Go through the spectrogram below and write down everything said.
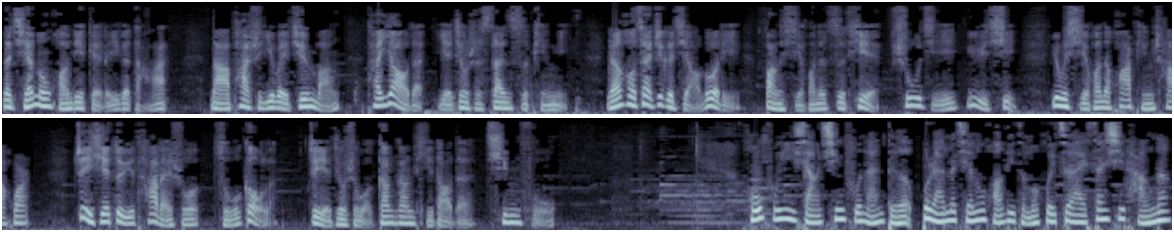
那乾隆皇帝给了一个答案：哪怕是一位君王，他要的也就是三四平米，然后在这个角落里放喜欢的字帖、书籍、玉器，用喜欢的花瓶插花，这些对于他来说足够了。这也就是我刚刚提到的轻浮。鸿福一享，轻福难得，不然呢？乾隆皇帝怎么会最爱三希堂呢？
